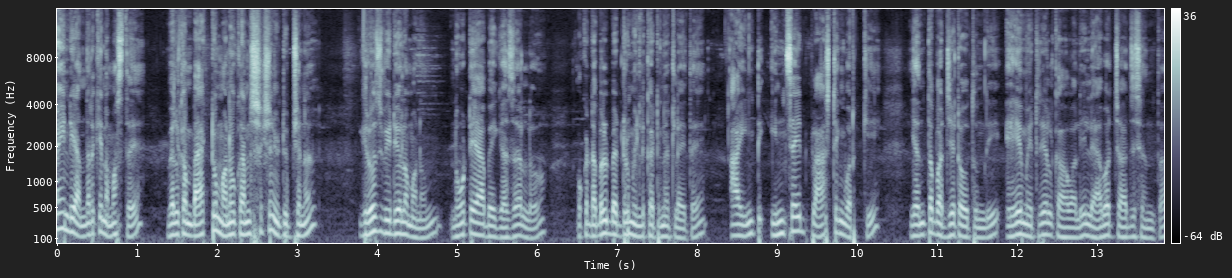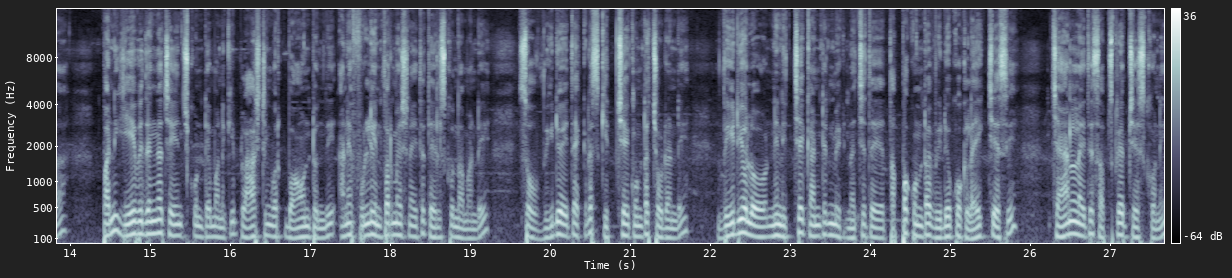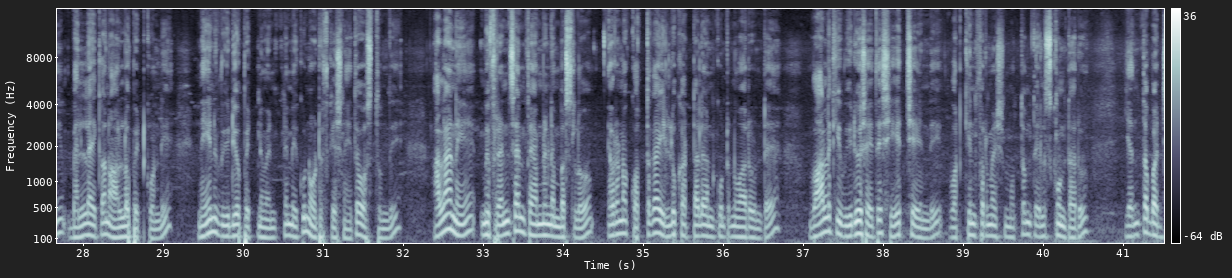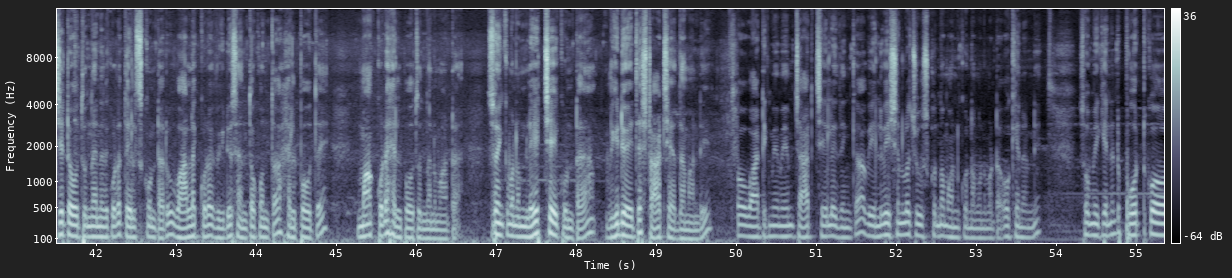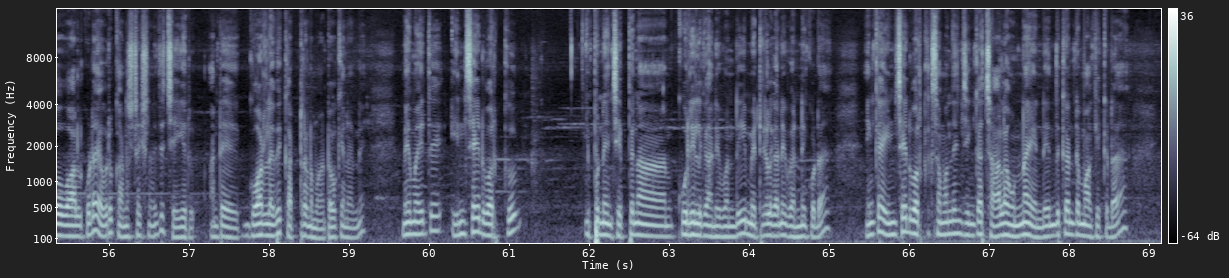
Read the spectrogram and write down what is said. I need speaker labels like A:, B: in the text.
A: Hi అండి అందరికీ నమస్తే. Welcome back to Manu construction YouTube channel. ఈరోజు వీడియోలో మనం నూట యాభై గజాల్లో ఒక డబుల్ బెడ్రూమ్ ఇల్లు కట్టినట్లయితే ఆ ఇంటి ఇన్సైడ్ ప్లాస్టింగ్ వర్క్కి ఎంత బడ్జెట్ అవుతుంది ఏ మెటీరియల్ కావాలి లేబర్ ఛార్జెస్ ఎంత పని ఏ విధంగా చేయించుకుంటే మనకి ప్లాస్టింగ్ వర్క్ బాగుంటుంది అనే ఫుల్ ఇన్ఫర్మేషన్ అయితే తెలుసుకుందామండి. సో వీడియో అయితే ఎక్కడ స్కిప్ చేయకుండా చూడండి. వీడియోలో నేను ఇచ్చే కంటెంట్ మీకు నచ్చితే తప్పకుండా వీడియోకి ఒక లైక్ చేసి ఛానల్ అయితే సబ్స్క్రైబ్ చేసుకొని బెల్ ఐకాన్ ఆల్లో పెట్టుకోండి. నేను వీడియో పెట్టిన వెంటనే మీకు నోటిఫికేషన్ అయితే వస్తుంది. అలానే మీ ఫ్రెండ్స్ అండ్ ఫ్యామిలీ మెంబర్స్లో ఎవరైనా కొత్తగా ఇల్లు కట్టాలి అనుకుంటున్న వారు ఉంటే వాళ్ళకి వీడియోస్ అయితే షేర్ చేయండి. వర్క్ ఇన్ఫర్మేషన్ మొత్తం తెలుసుకుంటారు. ఎంత బడ్జెట్ అవుతుంది అనేది కూడా తెలుసుకుంటారు. వాళ్ళకి కూడా వీడియోస్ ఎంతో కొంత హెల్ప్ అవుతాయి. మాకు కూడా హెల్ప్ అవుతుందన్నమాట. సో ఇంకా మనం లేట్ చేయకుండా వీడియో అయితే స్టార్ట్ చేద్దామండి. సో వాటికి మేము ఏం ఛార్జ్ చేయలేదు ఇంకా. అవి ఎలివేషన్లో చూసుకుందాం అనుకున్నాం అనమాట ఓకేనండి. సో మీకు ఏంటంటే పోర్ట్కో వాళ్ళు కూడా ఎవరు కన్స్ట్రక్షన్ అయితే చేయరు. అంటే గోడలు అవి కట్టరు అనమాట ఓకేనండి. మేమైతే ఇన్సైడ్ వర్క్ ఇప్పుడు నేను చెప్పిన కూలీలు కానివ్వండి మెటీరియల్ కానీ ఇవన్నీ కూడా ఇంకా ఇన్సైడ్ వర్క్కి సంబంధించి ఇంకా చాలా ఉన్నాయండి. ఎందుకంటే మాకు ఇక్కడ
